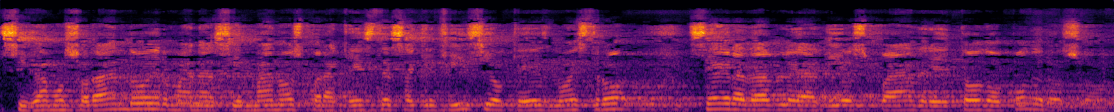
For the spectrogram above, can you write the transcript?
Sigamos orando, hermanas y hermanos, para que este sacrificio que es nuestro sea agradable a Dios Padre Todopoderoso.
